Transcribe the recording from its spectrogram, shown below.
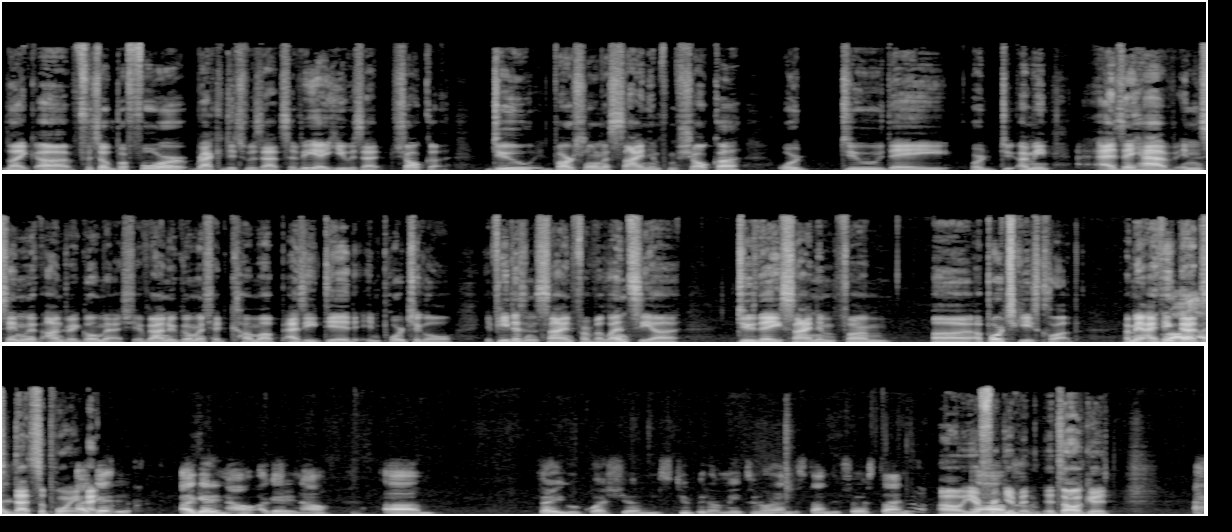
Like, uh, for, so before Rakitic was at Sevilla, he was at Schalke. Do Barcelona sign him from Schalke, or do they? Or do I mean? As they have in the same with Andre Gomes. If Andre Gomes had come up as he did in Portugal, if he doesn't sign for Valencia, do they sign him from uh, a Portuguese club? I mean, I think that's I- that's the point. I I- get it. I get it now. I get it now. Um, very good question. Stupid on me to not understand the first time. oh, you're um, forgiven. It's all good.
